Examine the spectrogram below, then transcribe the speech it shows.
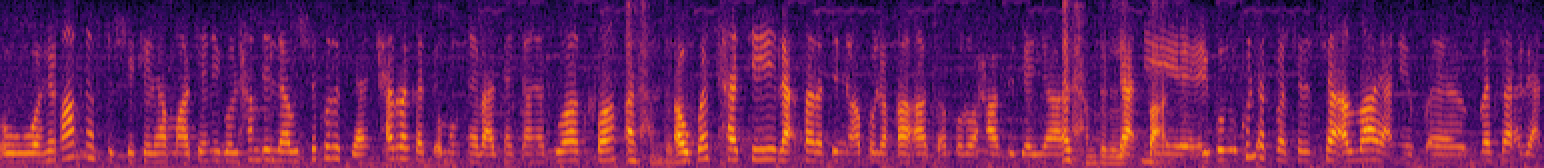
وهمام نفس الشكل هماتين يقول الحمد لله والشكر. يعني تحركت امورنا بعد ما كانت واقفة. الحمد لله. أو بس حكي لا صارت إنه أكو لقاءات وأكو روحات وجيات. الحمد لله. يعني بعد. يقولوا كلها تبشر إن شاء الله يعني بشائر يعني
